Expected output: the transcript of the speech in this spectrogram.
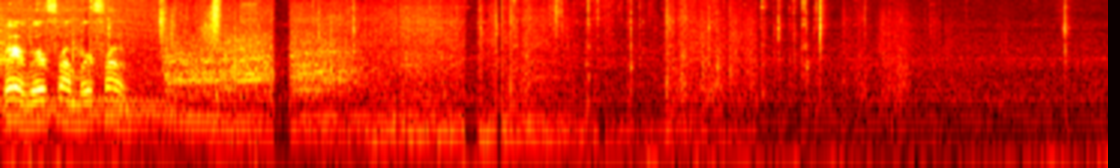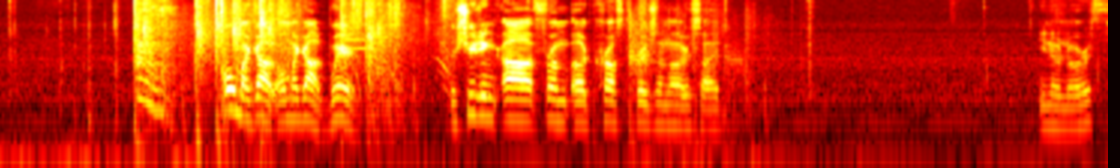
Where? Where from? Where from? Oh my god, oh my god, where? They're shooting uh from across the bridge on the other side. You know north?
